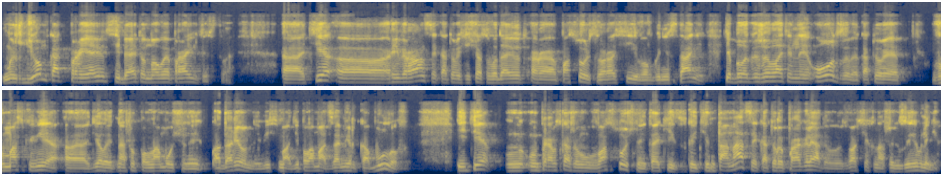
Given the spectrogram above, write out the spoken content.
Мы ждем, как проявит себя это новое правительство. Э, те э, реверансы, которые сейчас выдает э, посольство России в Афганистане, те благожелательные отзывы, которые в Москве э, делает наш уполномоченный, одаренный весьма дипломат Замир Кабулов, и те, ну, прям скажем, восточные такие, так сказать, интонации, которые проглядывают во всех наших заявлениях,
